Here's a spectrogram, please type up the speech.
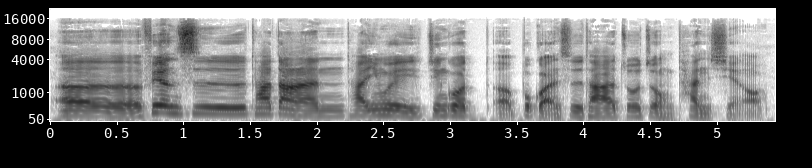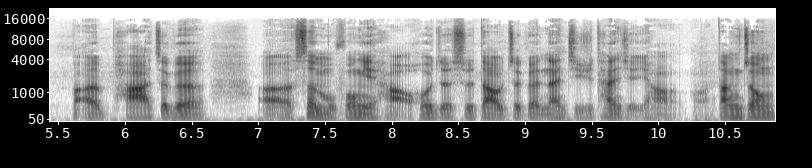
呃，费恩斯他当然他因为经过呃不管是他做这种探险哦，爬爬这个呃圣母峰也好，或者是到这个南极去探险也好啊当中。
